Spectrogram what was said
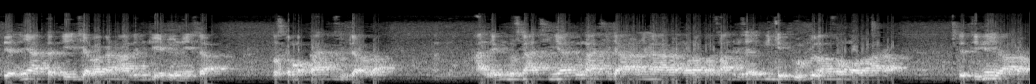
biasanya ada di Jawa kan alim di Indonesia terus ke Mekah sudah apa? Alim terus ngajinya itu ngaji caranya ngarang. Orang pak santri saya ijek bodoh langsung orang Arab. Jadi ini ya Arab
